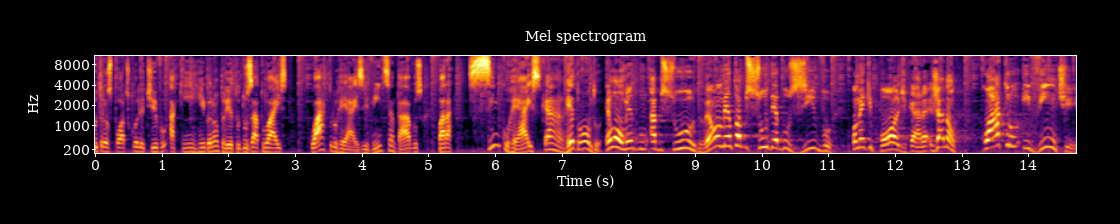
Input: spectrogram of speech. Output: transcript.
do transporte coletivo aqui em Ribeirão Preto, dos atuais R$ 4,20 para R$ 5,00 Cara. redondo. É um aumento absurdo, é um aumento absurdo e abusivo. Como é que pode, cara? Já não. 4 e 20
